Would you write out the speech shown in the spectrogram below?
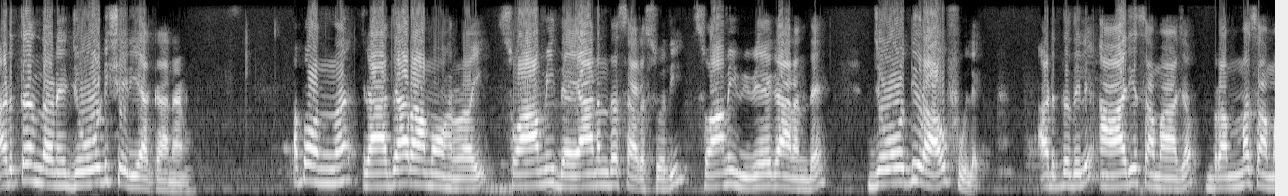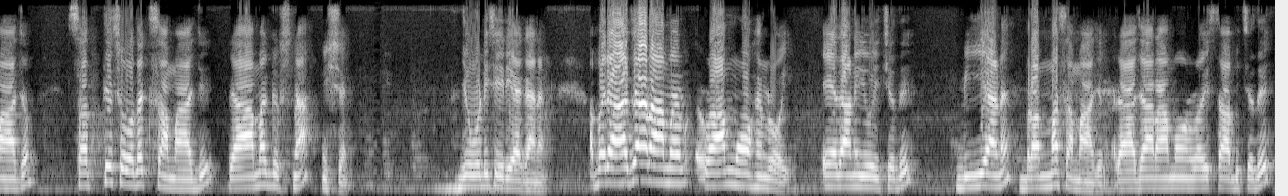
അടുത്ത എന്താണ്? ജോഡി ശരിയാക്കാനാണ്. അപ്പോൾ ഒന്ന് രാജാ റാംമോഹൻ റോയ് സ്വാമി ദയാനന്ദ സരസ്വതി സ്വാമി വിവേകാനന്ദൻ ജ്യോതിറാവ് ഫുലെ. അടുത്തതിൽ ആര്യ സമാജം ബ്രഹ്മ സമാജം സത്യശോധക് സമാജ് രാമകൃഷ്ണ മിഷൻ. ജോഡി ശരിയാക്കാനാണ്. അപ്പോൾ രാജാ രാമ റാം മോഹൻ റോയ് ഏതാണ് ചോദിച്ചത്? ബി ആണ് ബ്രഹ്മ സമാജം. രാജാ റാം മോഹൻ റോയ് സ്ഥാപിച്ചത്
